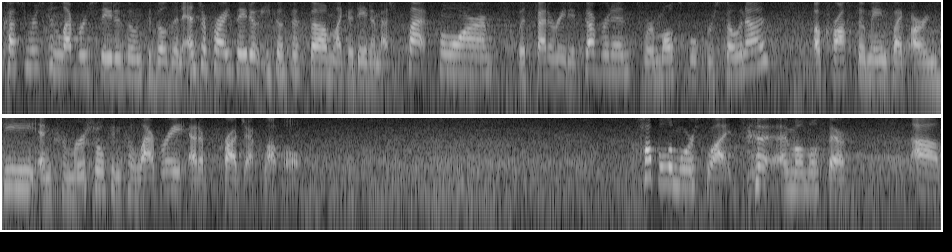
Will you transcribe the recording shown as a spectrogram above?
Customers can leverage DataZone to build an enterprise data ecosystem like a data mesh platform with federated governance where multiple personas across domains like R&D and commercial can collaborate at a project level. Couple of more slides, I'm almost there. Um,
